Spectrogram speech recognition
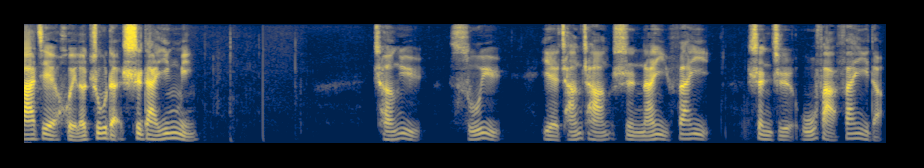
八戒毁了猪的世代英名。成语、俗语也常常是难以翻译，甚至无法翻译的。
